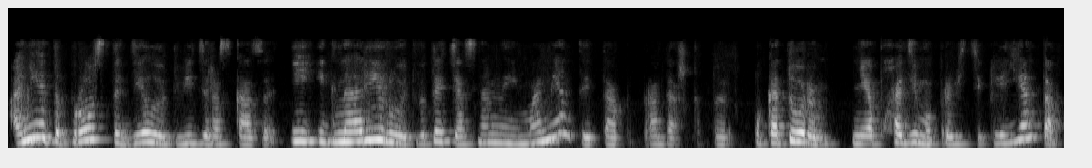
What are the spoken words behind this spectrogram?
они это просто делают в виде рассказа и игнорируют вот эти основные моменты, этапы продаж, которые, по которым необходимо провести клиента,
